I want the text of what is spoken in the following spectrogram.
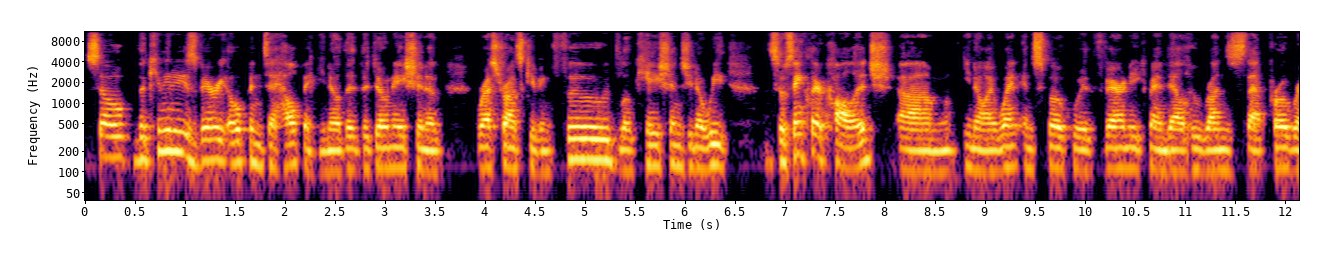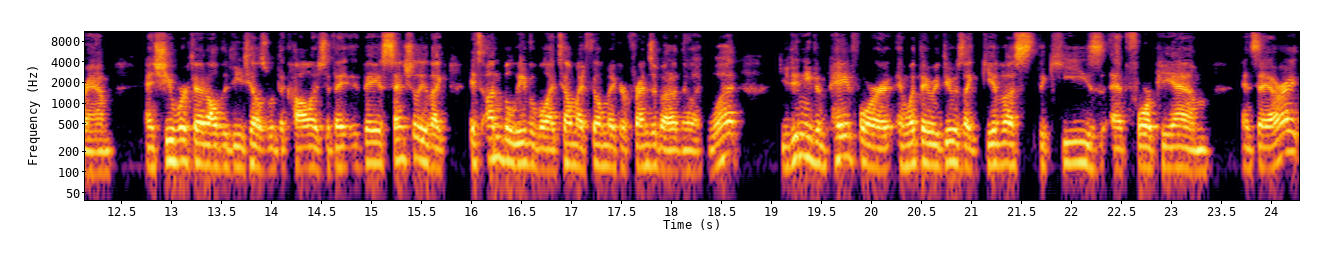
so the community is very open to helping. You know, the, the donation of restaurants giving food, locations. You know, we so St. Clair College. Um, you know, I went and spoke with Veronique Mandel, who runs that program, and she worked out all the details with the college. That they they essentially like it's unbelievable. I tell my filmmaker friends about it, and they're like, "What? You didn't even pay for it?" And what they would do is like give us the keys at 4 p.m. and say, "All right,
